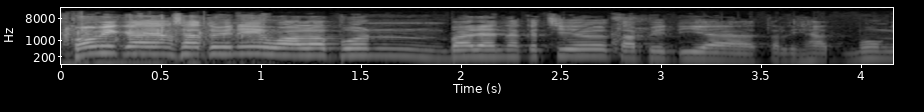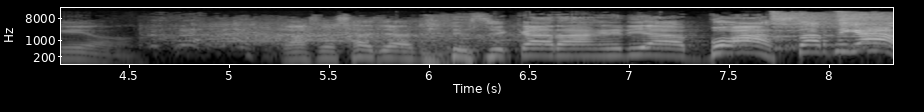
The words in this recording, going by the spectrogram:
Komika yang satu ini walaupun badannya kecil tapi dia terlihat mungil. Langsung saja di Cikarang ini dia Boas Sartika.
